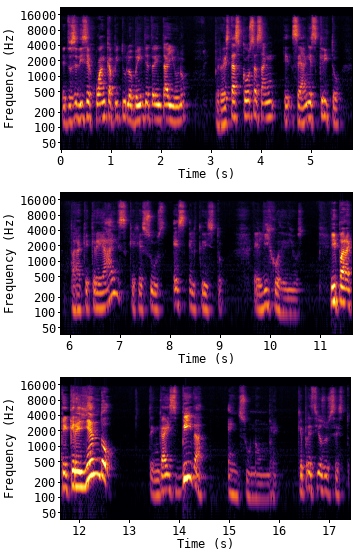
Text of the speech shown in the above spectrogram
Entonces dice Juan capítulo 20, 31, pero estas cosas eh, se han escrito para que creáis que Jesús es el Cristo, el Hijo de Dios, y para que creyendo tengáis vida en su nombre. Qué precioso es esto.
